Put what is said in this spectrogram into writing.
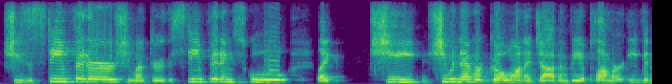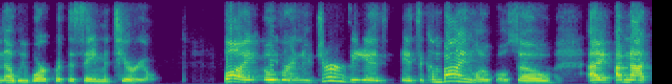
she's a steam fitter. She went through the steam fitting school. Like she she would never go on a job and be a plumber, even though we work with the same material. But over in New Jersey, is it's a combined local. So I, I'm not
